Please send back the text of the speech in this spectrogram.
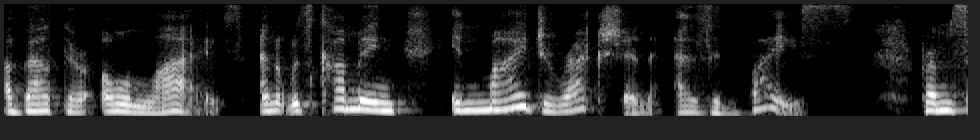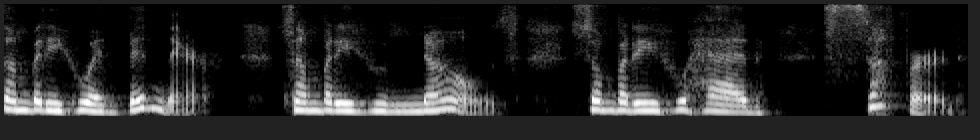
about their own lives. And it was coming in my direction as advice from somebody who had been there, somebody who knows, somebody who had suffered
